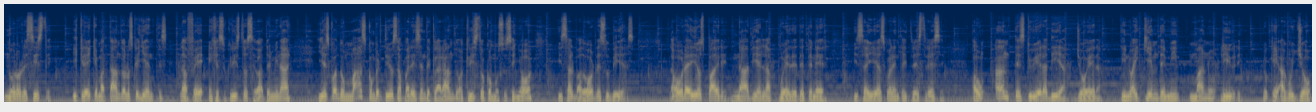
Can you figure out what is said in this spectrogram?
no lo resiste y cree que matando a los creyentes, la fe en Jesucristo se va a terminar. Y es cuando más convertidos aparecen declarando a Cristo como su Señor y Salvador de sus vidas. La obra de Dios Padre nadie la puede detener. Isaías 43:13. Aún antes que hubiera día, yo era, y no hay quien de mi mano libre. Lo que hago yo,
